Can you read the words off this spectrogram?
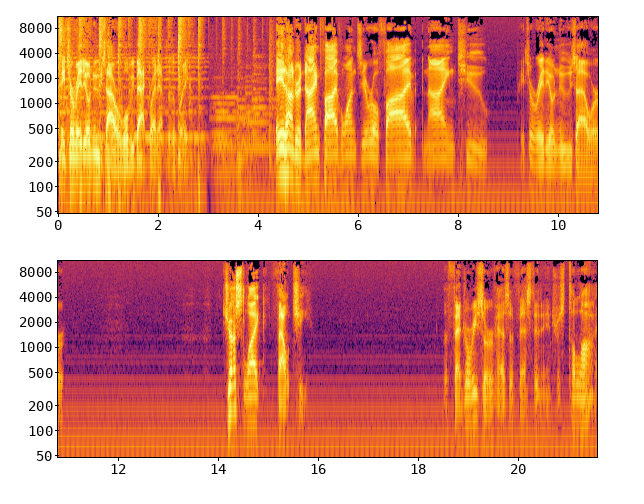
Patriot Radio News Hour. We'll be back right after the break. 800 951 0592. Patriot Radio News Hour. Just like Fauci, the Federal Reserve has a vested interest to lie.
